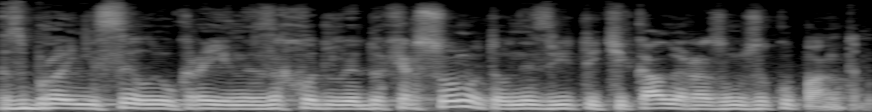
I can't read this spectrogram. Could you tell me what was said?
Збройні сили України заходили до Херсону, то вони звідти тікали разом з окупантами.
